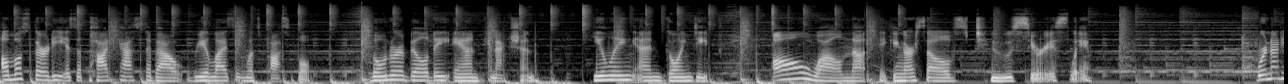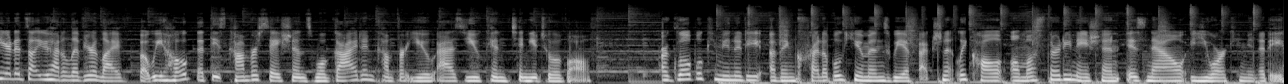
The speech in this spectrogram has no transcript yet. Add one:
Almost 30 is a podcast about realizing what's possible, vulnerability and connection, healing and going deep, all while not taking ourselves too seriously. We're not here to tell you how to live your life, but we hope that these conversations will guide and comfort you as you continue to evolve. Our global community of incredible humans we affectionately call Almost 30 Nation is now your community.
